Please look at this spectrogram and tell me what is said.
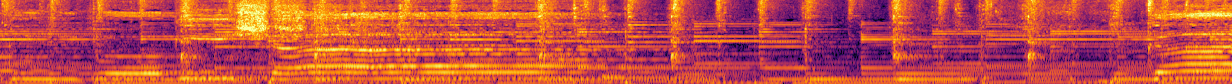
kung pogi siya Baka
